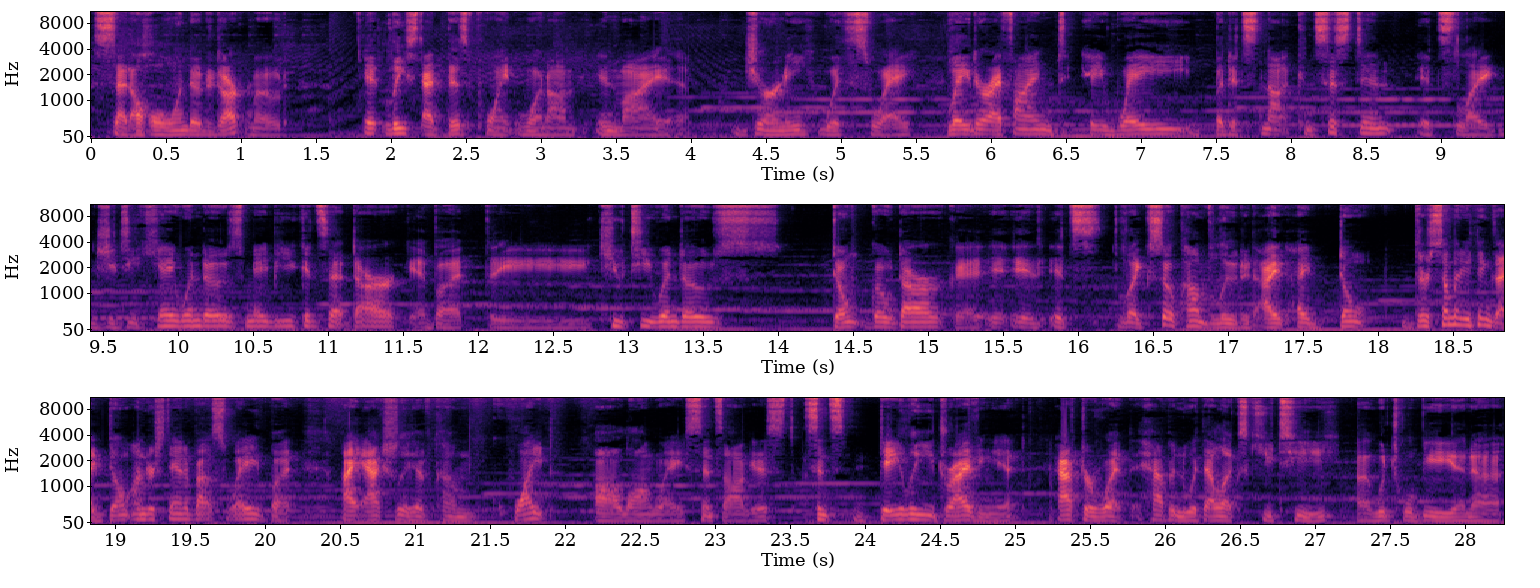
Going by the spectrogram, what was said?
set a whole window to dark mode. At least at this point when I'm in my journey with Sway. Later, I find a way, but it's not consistent. It's like GTK windows, maybe you could set dark, but the QT windows don't go dark. It, it, it's like so convoluted. I, I don't, there's so many things I don't understand about Sway, but I actually have come quite a long way since August, since daily driving it after what happened with LXQT, uh, which will be in a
